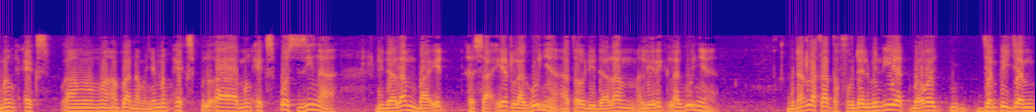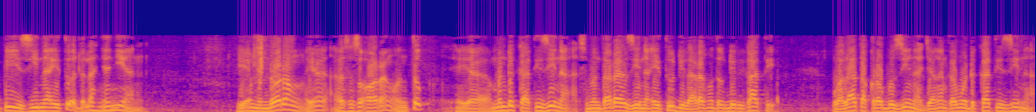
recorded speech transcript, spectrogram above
mengeks uh, apa namanya mengeksplo, uh, mengekspos zina di dalam bait syair lagunya atau di dalam lirik lagunya Benarlah kata Fudail bin Iyad bahwa jampi-jampi zina itu adalah nyanyian. Ya mendorong ya seseorang untuk ya mendekati zina sementara zina itu dilarang untuk didekati. Wala taqrabu zina, jangan kamu dekati zina.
